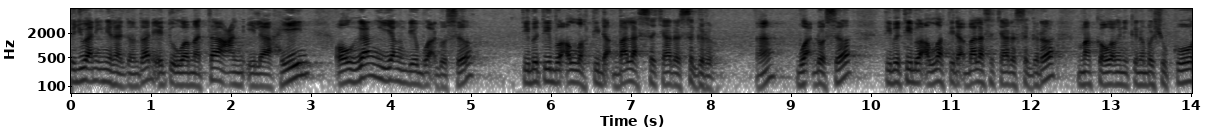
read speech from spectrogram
tujuan inilah tuan-tuan iaitu wa mata'an ilahin orang yang dia buat dosa tiba-tiba Allah tidak balas secara segera ha? buat dosa tiba-tiba Allah tidak balas secara segera maka orang ini kena bersyukur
